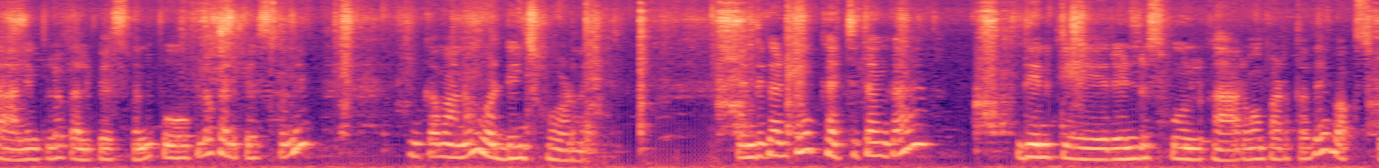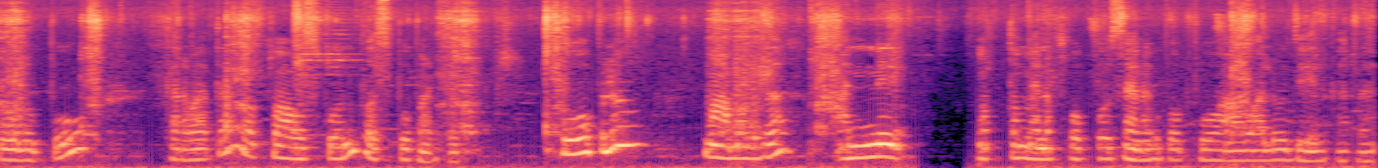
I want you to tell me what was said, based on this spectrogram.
తాలింపులో కలిపేసుకొని పోపులో కలిపేసుకొని ఇంకా మనం వడ్డించుకోవడమే. ఎందుకంటే ఖచ్చితంగా దీనికి రెండు స్పూన్లు కారం పడుతుంది ఒక స్పూన్ ఉప్పు తర్వాత ఒక పావు స్పూన్ పసుపు పడుతుంది. పోపులు మామూలుగా అన్నీ మొత్తం మినపప్పు శనగపప్పు ఆవాలు జీలకర్ర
